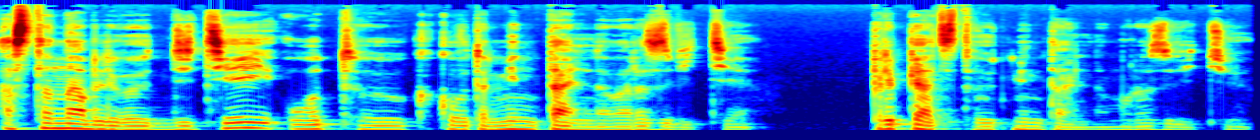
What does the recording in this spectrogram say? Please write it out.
останавливают детей от э, какого-то ментального развития препятствуют ментальному развитию.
